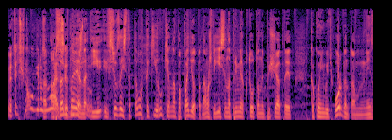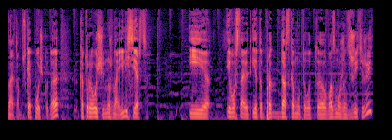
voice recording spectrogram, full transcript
эта технология развивается. Абсолютно верно. Что... И, и все зависит от того, в какие руки она попадет. Потому что если, например, кто-то напечатает какой-нибудь орган, там, не знаю, там, пускай почку, да, которая очень нужна, или сердце, и его ставит, и это даст кому-то вот э, возможность жить и жить,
